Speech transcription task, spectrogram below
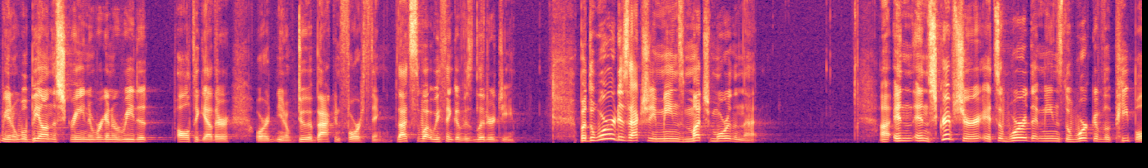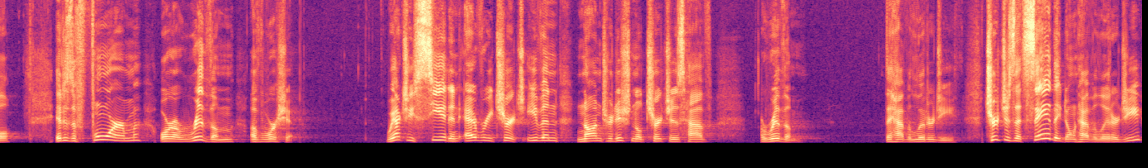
you know will be on the screen and we're going to read it all together or you know do a back and forth thing. That's what we think of as liturgy. But the word is actually means much more than that. Uh, in, in Scripture, it's a word that means the work of the people. It is a form or a rhythm of worship. We actually see it in every church. Even non traditional churches have a rhythm, they have a liturgy. Churches that say they don't have a liturgy,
